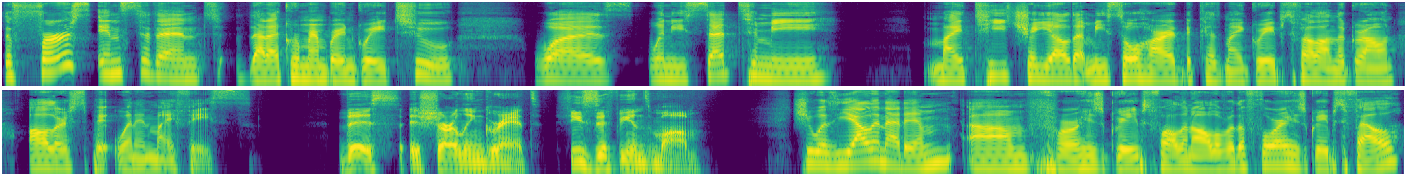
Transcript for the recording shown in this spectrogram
The first incident that I can remember in grade two was when he said to me, My teacher yelled at me so hard because my grapes fell on the ground. All her spit went in my face. This is Charlene Grant. She's Ziffian's mom. She was yelling at him um, for his grapes falling all over the floor. His grapes fell.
